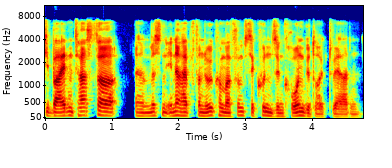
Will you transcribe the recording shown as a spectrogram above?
die beiden Taster äh, müssen innerhalb von 0,5 Sekunden synchron gedrückt werden.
